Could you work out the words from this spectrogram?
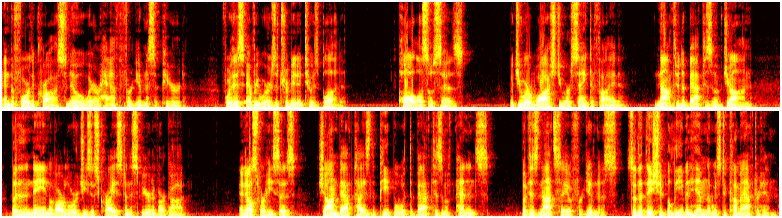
and before the cross nowhere hath forgiveness appeared. For this everywhere is attributed to his blood. Paul also says, But you are washed, you are sanctified, not through the baptism of John, but in the name of our Lord Jesus Christ and the Spirit of our God. And elsewhere he says, John baptized the people with the baptism of penance, but does not say of forgiveness, so that they should believe in him that was to come after him.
